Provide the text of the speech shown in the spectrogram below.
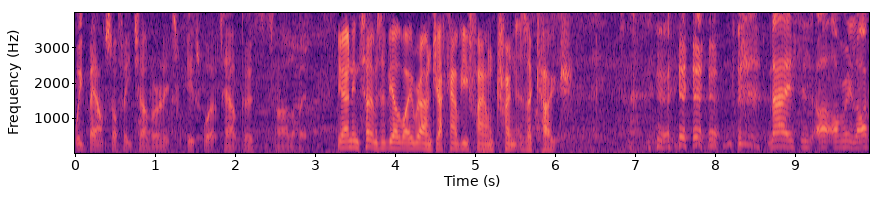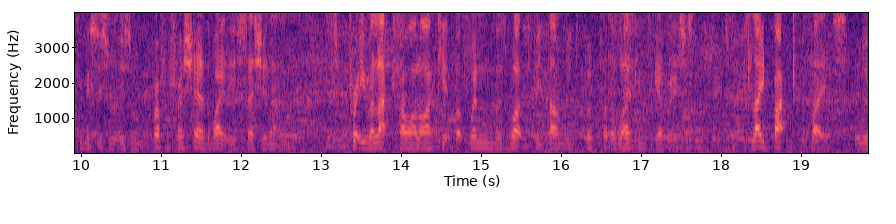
we bounce off each other, and it's it's worked out good. So I love it. Yeah, and in terms of the other way around, Jack, how have you found Trent as a coach? no, it's just, I, I, really like him. It's just it's a breath of fresh air the way his sessions and it's pretty relaxed how I like it. But when there's work to be done, we put the work in together. It's just it's laid back, but it's we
